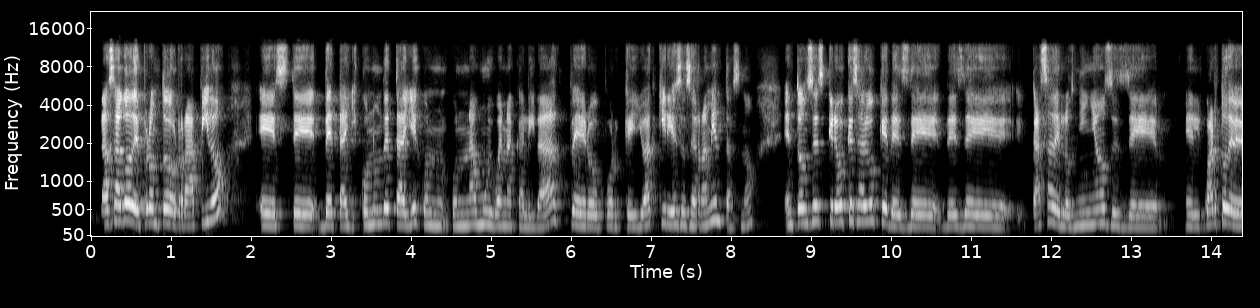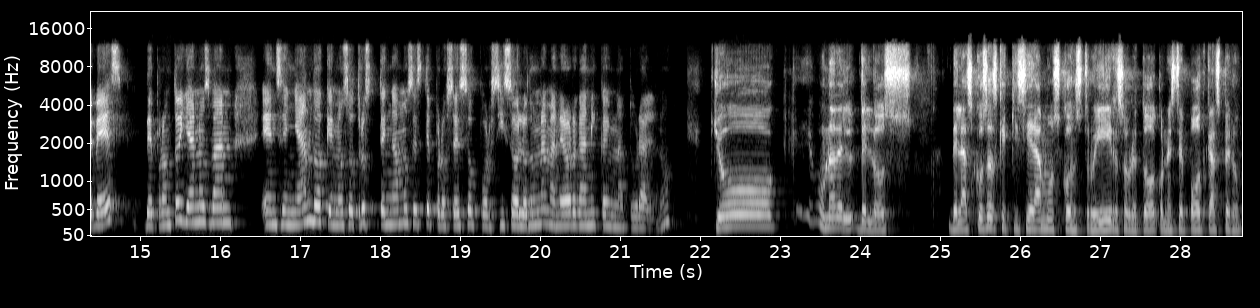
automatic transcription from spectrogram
las hago de pronto rápido este, con un detalle, con, una muy buena calidad, pero porque yo adquirí esas herramientas, ¿no? Entonces creo que es algo que desde, desde casa de los niños, desde el cuarto de bebés, de pronto ya nos van enseñando a que nosotros tengamos este proceso por sí solo, de una manera orgánica y natural, ¿no? Yo, una de, los de las cosas que quisiéramos construir, sobre todo con este podcast, pero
